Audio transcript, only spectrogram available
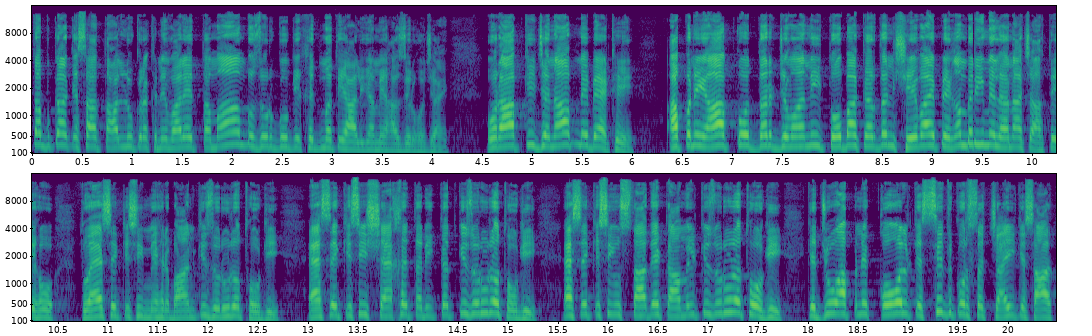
طبقہ کے ساتھ تعلق رکھنے والے تمام بزرگوں کی خدمت عالیہ میں حاضر ہو جائیں اور آپ کی جناب میں بیٹھیں۔ اپنے آپ کو در جوانی توبہ کردن شیوائے پیغمبری میں لانا چاہتے ہو، تو ایسے کسی مہربان کی ضرورت ہوگی۔ ایسے کسی شیخ طریقت کی ضرورت ہوگی۔ ایسے کسی استاد کامل کی ضرورت ہوگی کہ جو اپنے قول کے صدق اور سچائی کے ساتھ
